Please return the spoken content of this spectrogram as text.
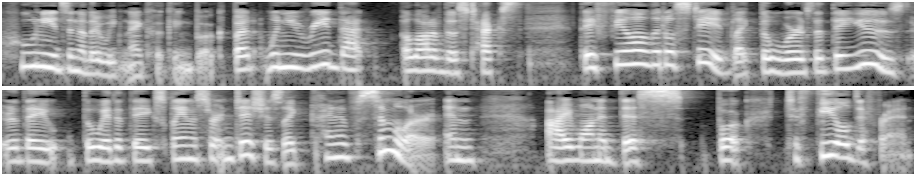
who needs another weeknight cooking book? But when you read that a lot of those texts, they feel a little staid. Like the words that they use or they the way that they explain a certain dish is like kind of similar. And I wanted this book to feel different.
